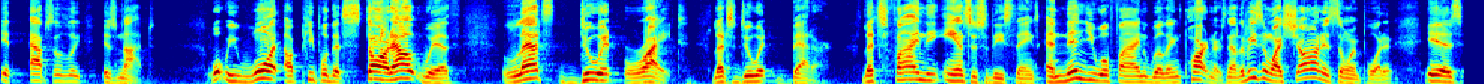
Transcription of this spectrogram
It absolutely is not. What we want are people that start out with, let's do it right. Let's do it better. Let's find the answers to these things, and then you will find willing partners. Now, the reason why Sean is so important is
